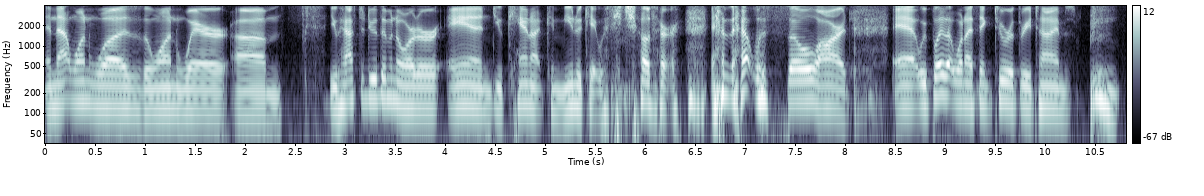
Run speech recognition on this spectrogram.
And that one was the one where um, you have to do them in order and you cannot communicate with each other. And that was so hard. And we played that one i think two or three times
